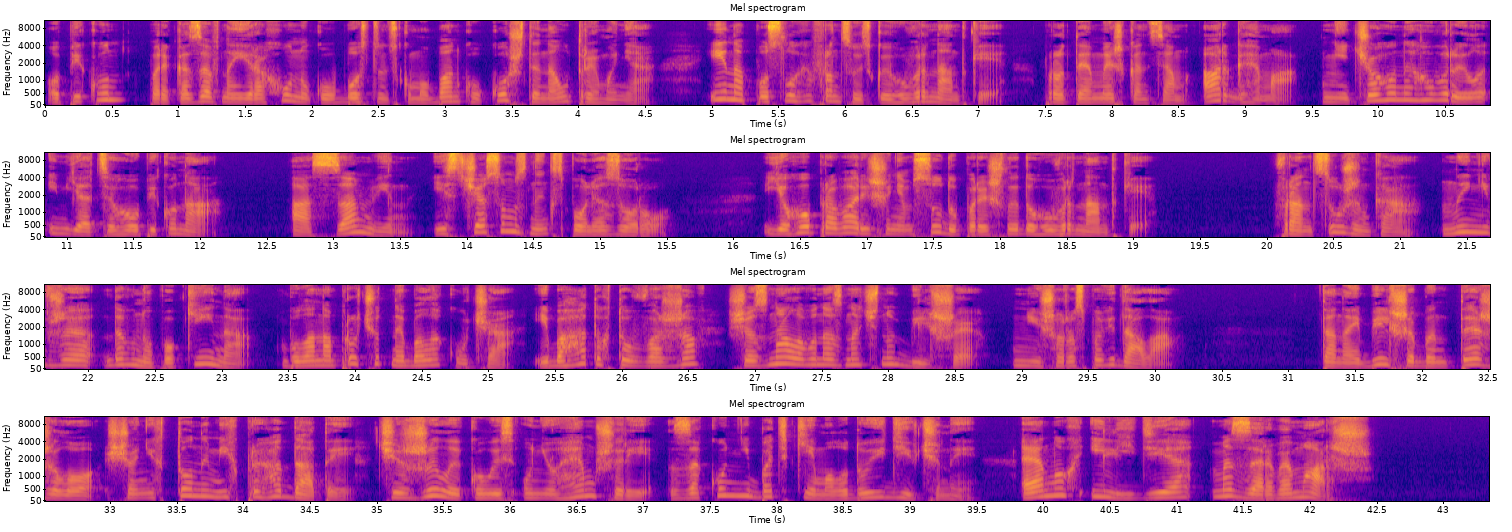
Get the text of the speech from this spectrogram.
Опікун переказав на її рахунок у Бостонському банку кошти на утримання і на послуги французької гувернантки, проте мешканцям Аркгема нічого не говорило ім'я цього опікуна, а сам він із часом зник з поля зору. Його права рішенням суду перейшли до гувернантки. Француженка, нині вже давно покійна, була напрочуд небалакуча, і багато хто вважав, що знала вона значно більше, ніж розповідала. Та найбільше бентежило, що ніхто не міг пригадати, чи жили колись у Нью-Гемпширі законні батьки молодої дівчини Енох і Лідія Мезерве Марш.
